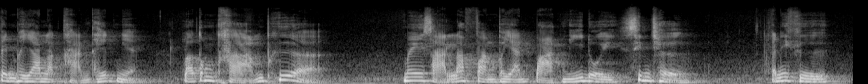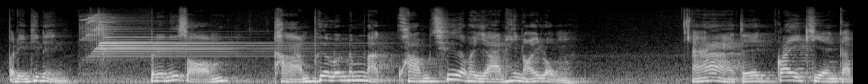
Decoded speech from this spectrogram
เป็นพยานหลักฐานเท็จเนี่ย เราต้องถามเพื่อไม่ให้ศาลรับฟังพยานปากนี้โดยสิ้นเชิง อันนี้คือประเด็นที่หนึ่งประเด็นที่สองถามเพื่อลดน้ำหนักความเชื่อพยานให้น้อยลงอ่าจะใกล้เคียงกับ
